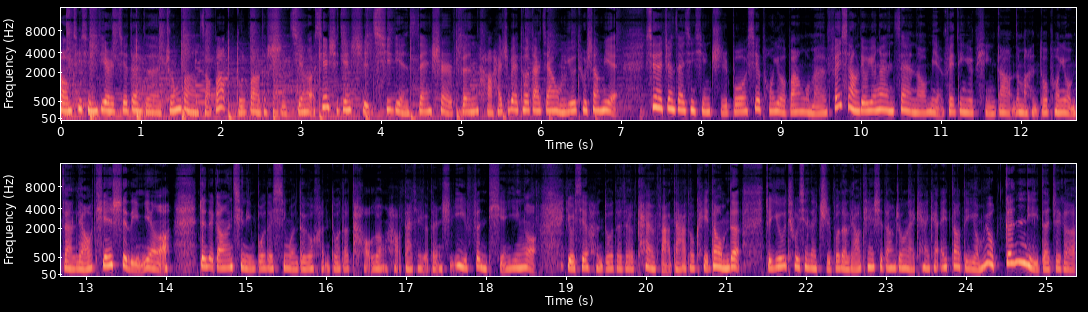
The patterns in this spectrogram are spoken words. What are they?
好，我们进行第二阶段的中广早报读报的时间了。现在时间是七点三十二分。好，还是拜托大家，我们 YouTube 上面现在正在进行直播，谢谢朋友帮我们分享、留言、按赞哦，免费订阅频道。那么很多朋友我们在聊天室里面哦，针对刚刚庆铃播的新闻都有很多的讨论。好，大家有的人是义愤填膺哦，有些很多的这个看法，大家都可以到我们的这 YouTube 现在直播的聊天室当中来看看，哎，到底有没有跟你的这个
